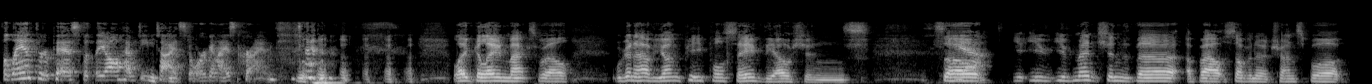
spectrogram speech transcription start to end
philanthropists, but they all have deep ties to organized crime. like Ghislaine Maxwell, we're going to have young people save the oceans. So yeah. you, you've mentioned the about Air Transport.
